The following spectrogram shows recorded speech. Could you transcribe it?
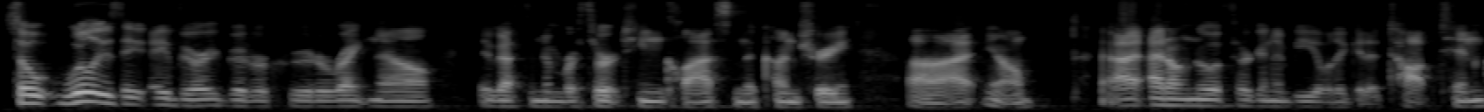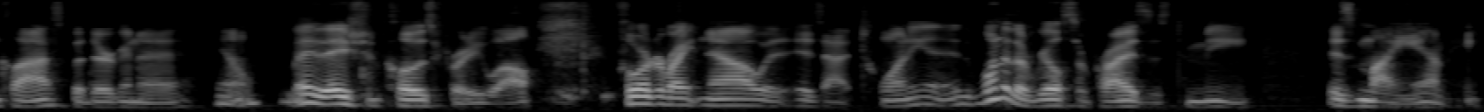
so Willie's a, a, very good recruiter right now. They've got the number 13 class in the country. Uh, you know, I, I, don't know if they're going to be able to get a top 10 class, but they're going to, you know, they, they, should close pretty well. Florida right now is at 20. And one of the real surprises to me is Miami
